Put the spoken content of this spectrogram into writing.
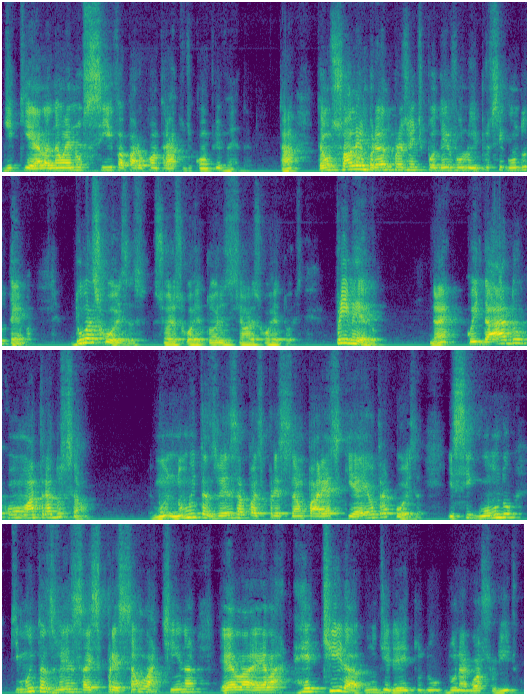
de que ela não é nociva para o contrato de compra e venda. Tá? Então, só lembrando para a gente poder evoluir para o segundo tema. Duas coisas, senhores corretores e senhoras corretores. Primeiro, né, cuidado com a tradução. Muitas vezes a expressão parece que é, é outra coisa. E segundo, que muitas vezes a expressão latina, ela, ela retira um direito do, do negócio jurídico,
